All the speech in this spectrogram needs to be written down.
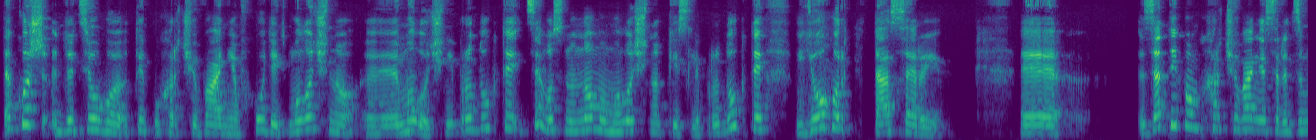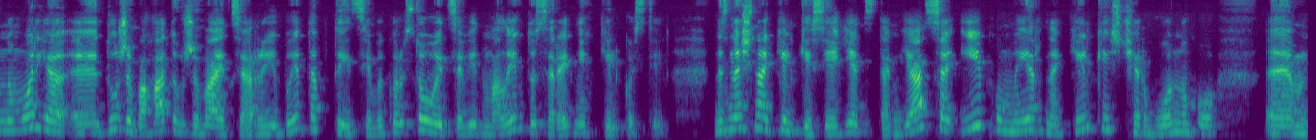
Також до цього типу харчування входять молочно, е, молочні продукти, це в основному молочно-кислі продукти, йогурт та сири. За типом харчування Середземномор'я е, дуже багато вживається риби та птиці, використовується від малих до середніх кількостей. Незначна кількість яєць та м'яса і помірна кількість червоного ем,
